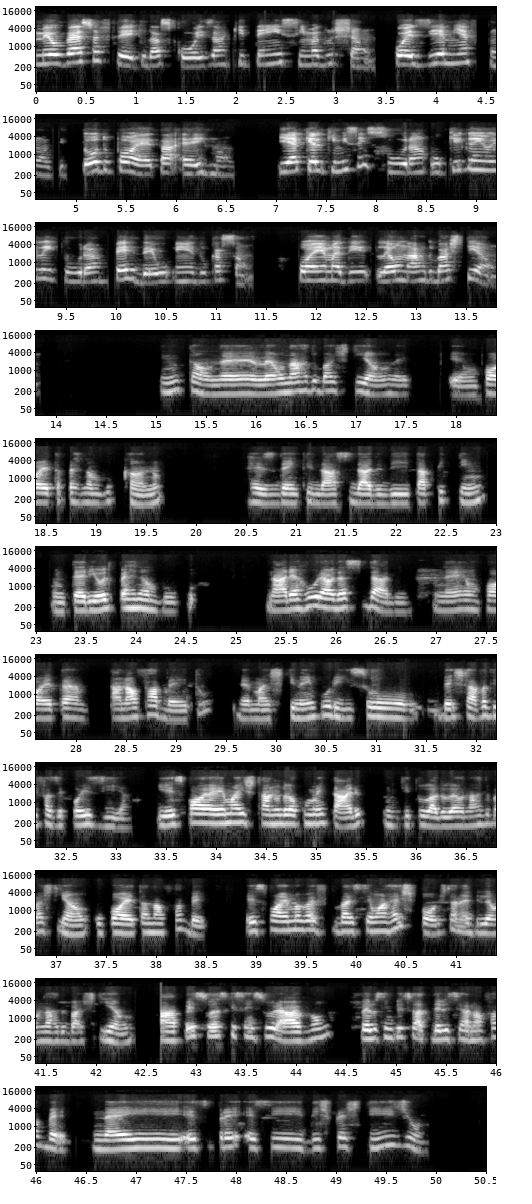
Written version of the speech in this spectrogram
Meu verso é feito das coisas que tem em cima do chão. Poesia é minha fonte, todo poeta é irmão. E é aquele que me censura, o que ganhou em leitura, perdeu em educação. Poema de Leonardo Bastião. Então, né, Leonardo Bastião, né, é um poeta pernambucano, residente da cidade de Itapitim, no interior de Pernambuco, na área rural da cidade, né, um poeta analfabeto, né, mas que nem por isso deixava de fazer poesia. E esse poema está no documentário intitulado Leonardo Bastião, o poeta analfabeto. Esse poema vai, vai ser uma resposta né, de Leonardo Bastião a pessoas que censuravam pelo simples fato dele ser analfabeto. Né? E esse, esse desprestígio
